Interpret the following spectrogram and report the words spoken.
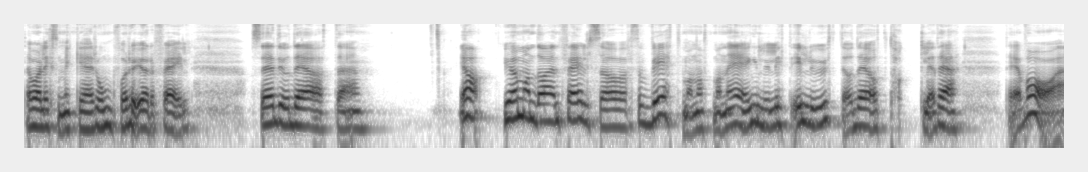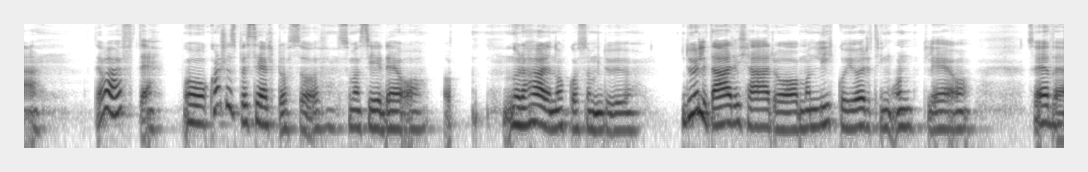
Det var liksom ikke rom for å gjøre feil. Så er det jo det at Ja, gjør man da en feil, så, så vet man at man er egentlig litt ille ute, og det å takle det, det var, det var heftig. Og kanskje spesielt også, som jeg sier, det å, at når det her er noe som du Du er litt ærekjær, og man liker å gjøre ting ordentlig, og så er det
